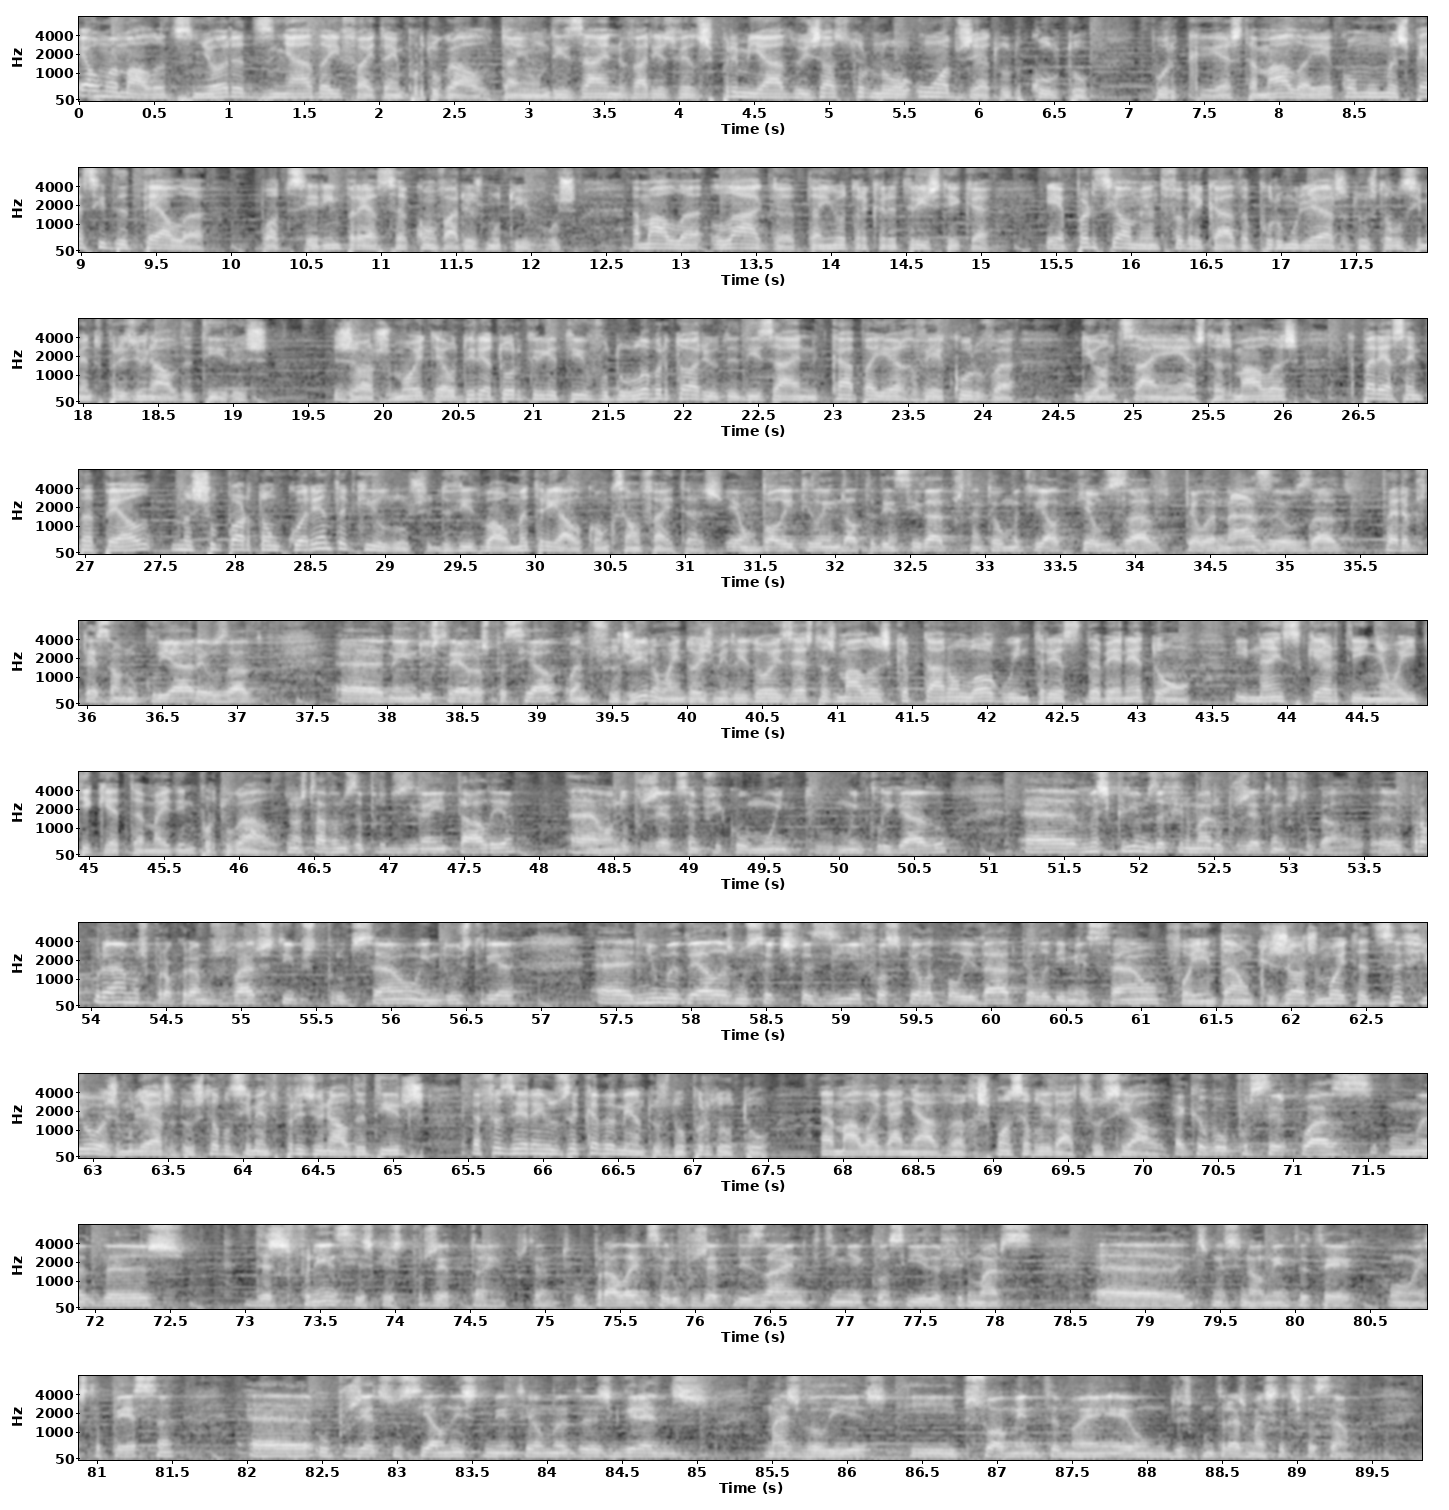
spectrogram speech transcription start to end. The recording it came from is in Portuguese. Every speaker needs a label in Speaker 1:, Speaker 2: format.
Speaker 1: É uma mala de senhora desenhada e feita em Portugal. Tem um design várias vezes premiado e já se tornou um objeto de culto, porque esta mala é como uma espécie de tela. Pode ser impressa com vários motivos. A mala Laga tem outra característica. É parcialmente fabricada por mulheres do estabelecimento prisional de Tires. Jorge Moita é o diretor criativo do Laboratório de Design KRV Curva, de onde saem estas malas que parecem papel, mas suportam 40 kg devido ao material com que são feitas.
Speaker 2: É um polietileno de alta densidade, portanto é um material que é usado pela NASA, é usado para proteção nuclear, é usado uh, na indústria aeroespacial.
Speaker 1: Quando surgiram em 2002, estas malas captaram logo o interesse da Benetton e nem sequer tinham a etiqueta Made in Portugal.
Speaker 2: Nós estávamos a produzir em Itália Uh, onde o projeto sempre ficou muito, muito ligado, uh, mas queríamos afirmar o projeto em Portugal. Uh, procuramos, procuramos vários tipos de produção, indústria, nenhuma delas nos satisfazia, fosse pela qualidade, pela dimensão.
Speaker 1: Foi então que Jorge Moita desafiou as mulheres do estabelecimento prisional de Tires a fazerem os acabamentos do produto. A mala ganhava responsabilidade social.
Speaker 2: Acabou por ser quase uma das das referências que este projeto tem. Portanto, para além de ser o projeto de design que tinha conseguido afirmar-se uh, internacionalmente até com esta peça, uh, o projeto social neste momento é uma das grandes mais-valias e pessoalmente também é um dos que me traz mais satisfação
